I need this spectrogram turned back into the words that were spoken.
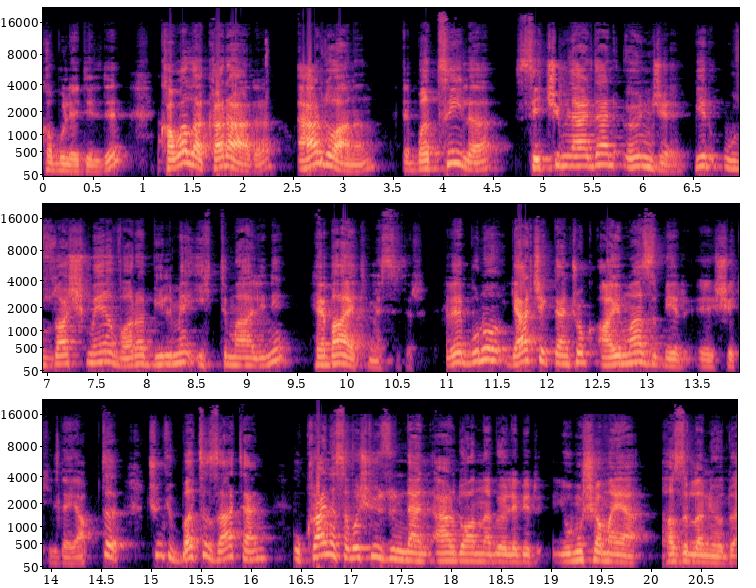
kabul edildi. Kavala kararı Erdoğan'ın e, Batı'yla seçimlerden önce bir uzlaşmaya varabilme ihtimalini heba etmesidir. Ve bunu gerçekten çok aymaz bir e, şekilde yaptı. Çünkü Batı zaten Ukrayna Savaşı yüzünden Erdoğan'la böyle bir yumuşamaya hazırlanıyordu.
